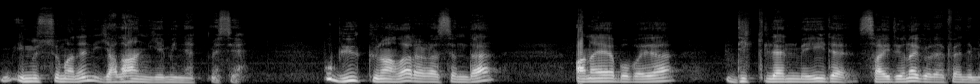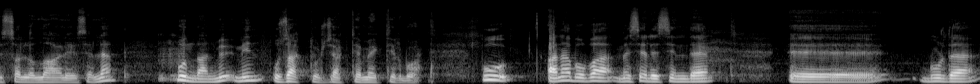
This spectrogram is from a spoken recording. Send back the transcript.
Müslümanın yalan yemin etmesi. Bu büyük günahlar arasında anaya babaya diklenmeyi de saydığına göre Efendimiz sallallahu aleyhi ve sellem bundan mümin uzak duracak demektir bu. Bu ana baba meselesinde eee, burada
